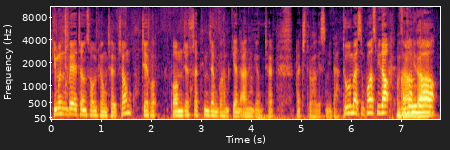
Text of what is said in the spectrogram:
김은배 전 서울경찰청 국제범죄수사팀장과 함께한 아는 경찰 마치도록 하겠습니다. 두 분 말씀 고맙습니다. 감사합니다.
